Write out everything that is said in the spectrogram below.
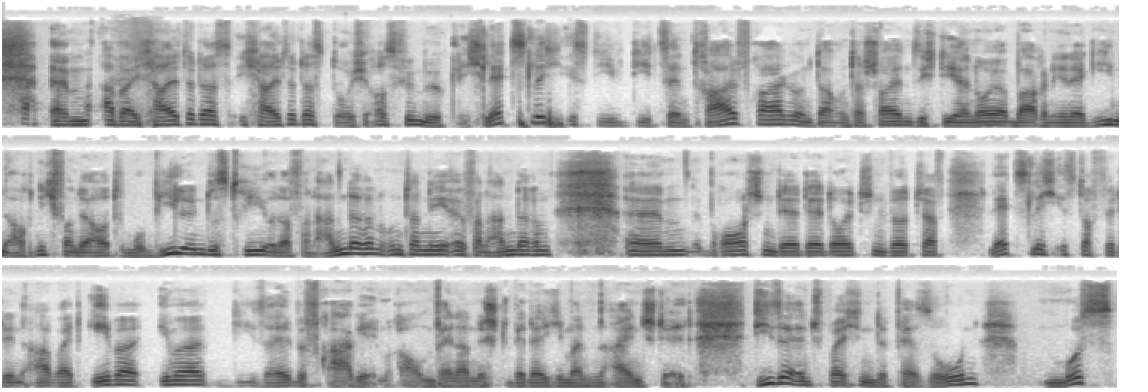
ähm, aber ich halte das, ich halte das durchaus für möglich. Letztlich ist die, die Zentralfrage, und da unterscheiden sich die erneuerbaren Energien auch nicht von der Automobilindustrie oder von anderen Unternehmen, äh, von anderen ähm, Branchen der, der deutschen Wirtschaft. Letztlich ist doch für den Arbeitgeber immer dieselbe Frage im Raum, wenn er, nicht, wenn er jemanden einstellt. Diese entsprechende Person muss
